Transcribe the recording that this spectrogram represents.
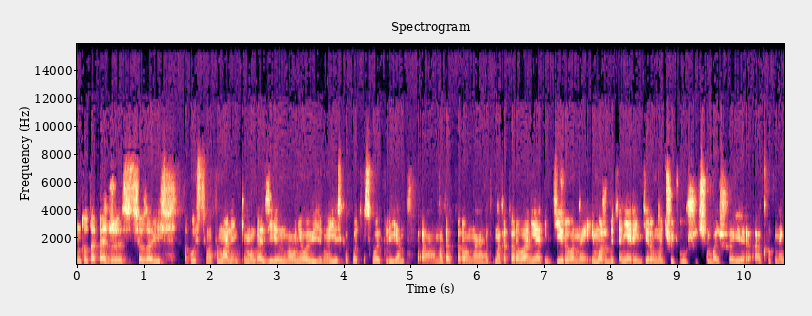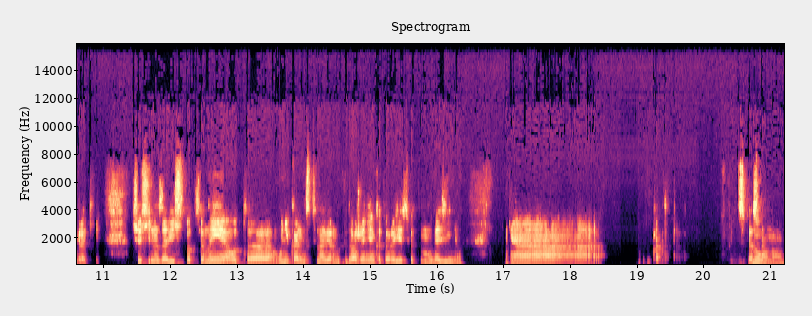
Ну, тут опять же все зависит. Допустим, это маленький магазин, но у него, видимо, есть какой-то свой клиент, а, на которого, на, на которого они ориентированы, и, может быть, они ориентированы чуть лучше, чем большие а, крупные игроки. Все сильно зависит от цены, от э, уникальности, наверное, предложения, которое есть в этом магазине. А, как-то ну, основное. Ну,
